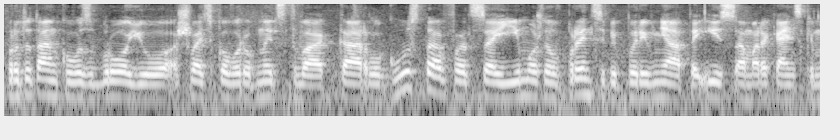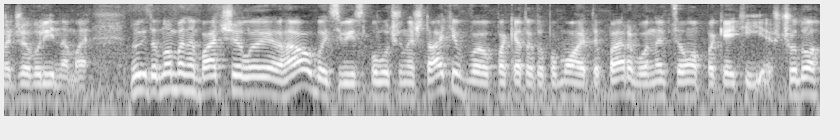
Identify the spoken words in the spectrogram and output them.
протитанкову зброю шведського виробництва Карл Густав. Це її можна в принципі порівняти із американськими джавелінами. Ну і давно ми не бачили гаубиць від сполучених штатів в пакетах допомоги. Тепер вони в цьому пакеті є. Щодо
